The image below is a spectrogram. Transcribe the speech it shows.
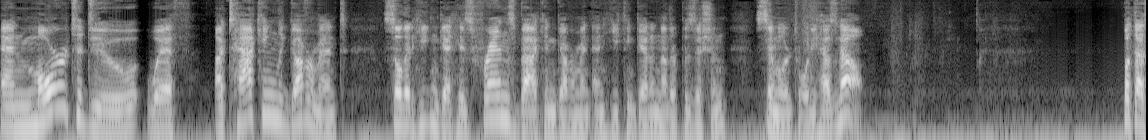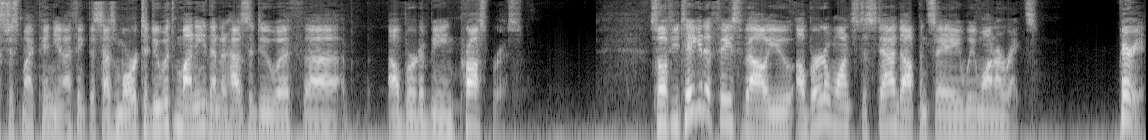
and more to do with attacking the government so that he can get his friends back in government and he can get another position similar to what he has now. But that's just my opinion. I think this has more to do with money than it has to do with uh, Alberta being prosperous. So if you take it at face value, Alberta wants to stand up and say, we want our rights. Period.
